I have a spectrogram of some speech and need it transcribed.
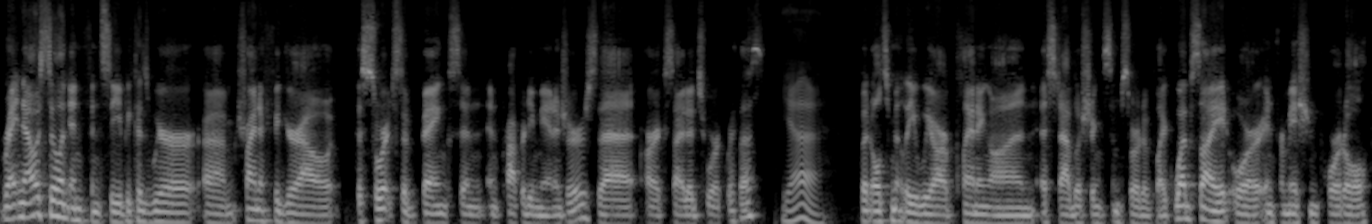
Right now, it's still in infancy because we're um, trying to figure out the sorts of banks and, and property managers that are excited to work with us. Yeah. But ultimately, we are planning on establishing some sort of like website or information portal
